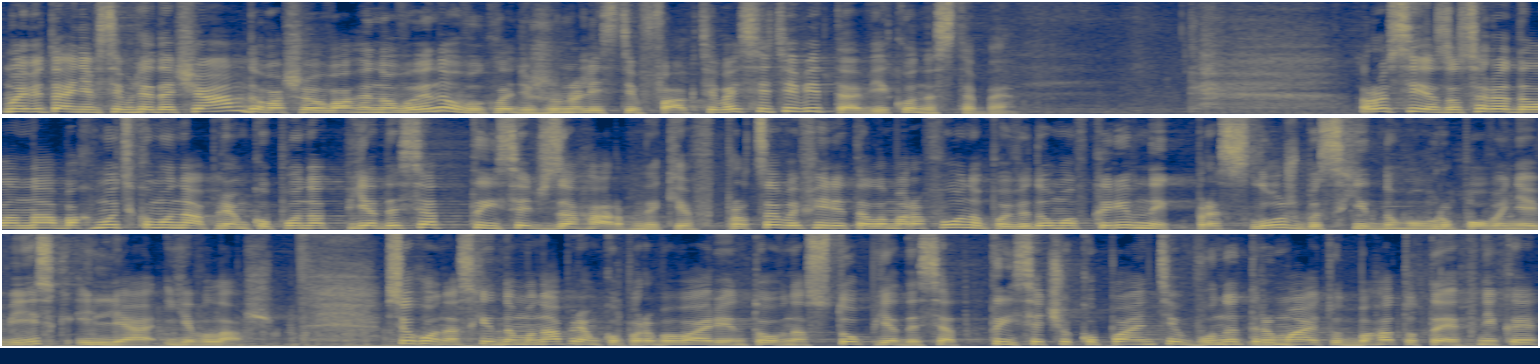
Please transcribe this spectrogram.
Моє вітання всім глядачам. До вашої уваги новини у викладі журналістів фактів СІТІВІ та Вікон СТБ. Росія зосередила на Бахмутському напрямку понад 50 тисяч загарбників. Про це в ефірі телемарафону повідомив керівник прес-служби східного угруповання військ Ілля Євлаш. Всього на східному напрямку перебуває орієнтовно 150 тисяч окупантів. Вони тримають тут багато техніки,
